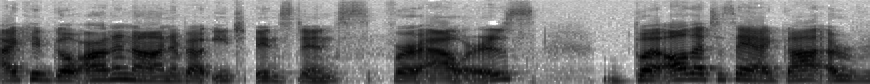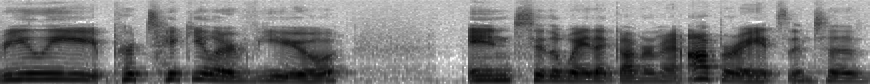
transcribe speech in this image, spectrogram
I could go on and on about each instance for hours. But all that to say, I got a really particular view into the way that government operates, into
